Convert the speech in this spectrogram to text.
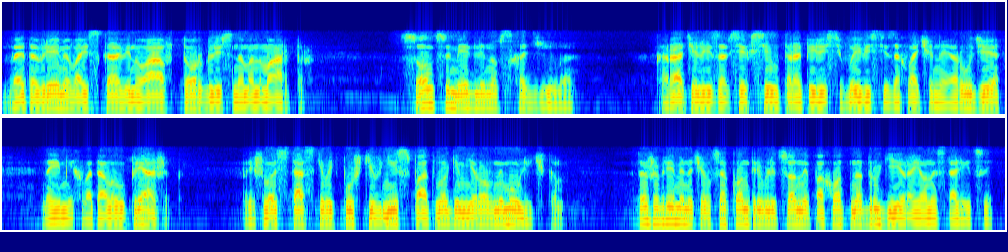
В это время войска Винуа вторглись на Монмартр. Солнце медленно всходило. Каратели изо всех сил торопились вывести захваченные орудия, но им не хватало упряжек. Пришлось стаскивать пушки вниз по отлогим неровным уличкам. В то же время начался контрреволюционный поход на другие районы столицы —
